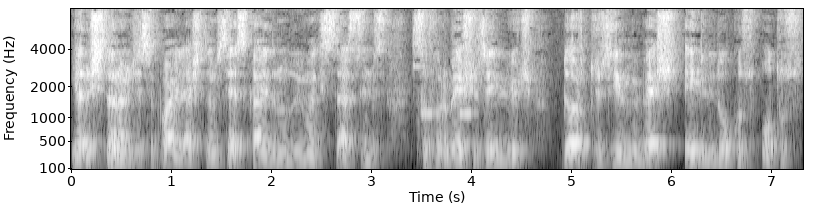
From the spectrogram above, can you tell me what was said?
yarışlar öncesi paylaştığım ses kaydını duymak isterseniz 0553 425 59 30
